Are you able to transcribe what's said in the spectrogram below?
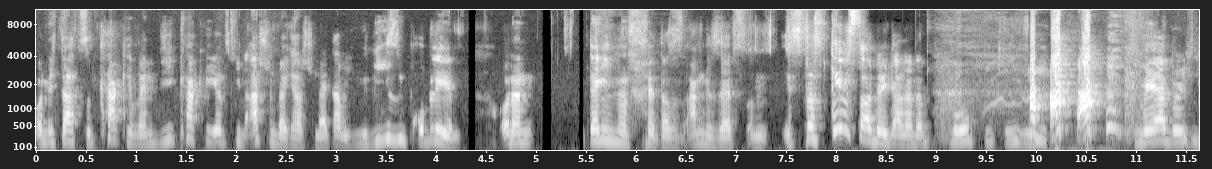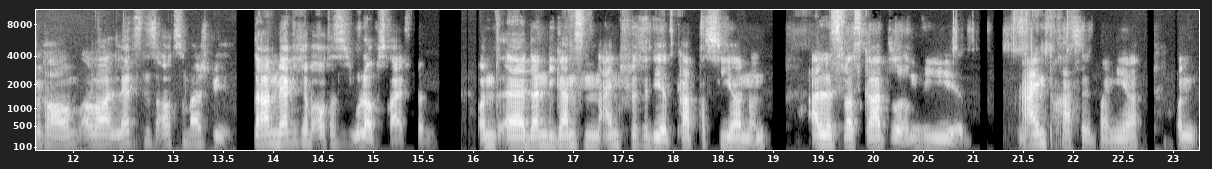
und ich dachte so, Kacke, wenn die Kacke jetzt wie ein Aschenbecher schmeckt, habe ich ein Riesenproblem. Und dann denke ich nur, shit, das ist angesetzt und ist, das gibt's doch nicht, Alter, der flog die Kiwi quer durch den Raum. Aber letztens auch zum Beispiel, daran merke ich aber auch, dass ich urlaubsreif bin. Und äh, dann die ganzen Einflüsse, die jetzt gerade passieren und alles, was gerade so irgendwie reinprasselt bei mir. Und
